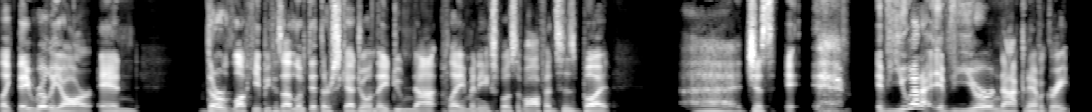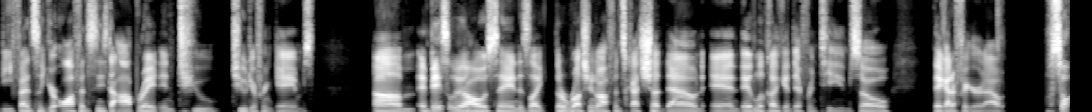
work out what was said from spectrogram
Like they really are, and they're lucky because I looked at their schedule and they do not play many explosive offenses, but uh, just it, if you gotta if you're not gonna have a great defense, like your offense needs to operate in two two different games. Um, and basically all I was saying is like their rushing offense got shut down and they look like a different team, so they got to figure it out. So,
